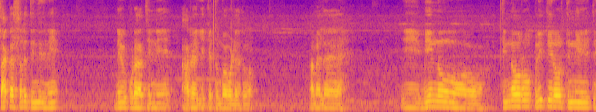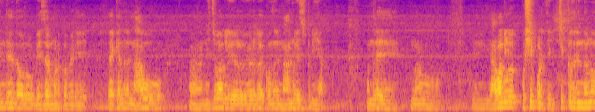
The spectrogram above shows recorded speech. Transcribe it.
ಸಾಕಷ್ಟು ಸಲ ತಿಂದಿದ್ದೀನಿ. ನೀವು ಕೂಡ ತಿನ್ನಿ, ಆರೋಗ್ಯಕ್ಕೆ ತುಂಬ ಒಳ್ಳೆಯದು ಆಮೇಲೆ ಈ ಮೀನು ತಿನ್ನೋರು ಪ್ರೀತಿ ಇರೋರು ತಿನ್ನಿ ತಿಂದೇದವರು ಬೇಜಾರು ಮಾಡ್ಕೋಬೇಡಿ. ಯಾಕೆಂದರೆ ನಾವು ನಿಜವಾಗ್ಲೂ ಹೇಳು, ಹೇಳಬೇಕು ಅಂದರೆ ನಾನ್ ವೆಜ್ ಪ್ರಿಯ. ಅಂದರೆ ನಾವು ಯಾವಾಗಲೂ ಖುಷಿ ಪಡ್ತೀವಿ. ಚಿಕ್ಕದ್ರಿಂದನೂ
